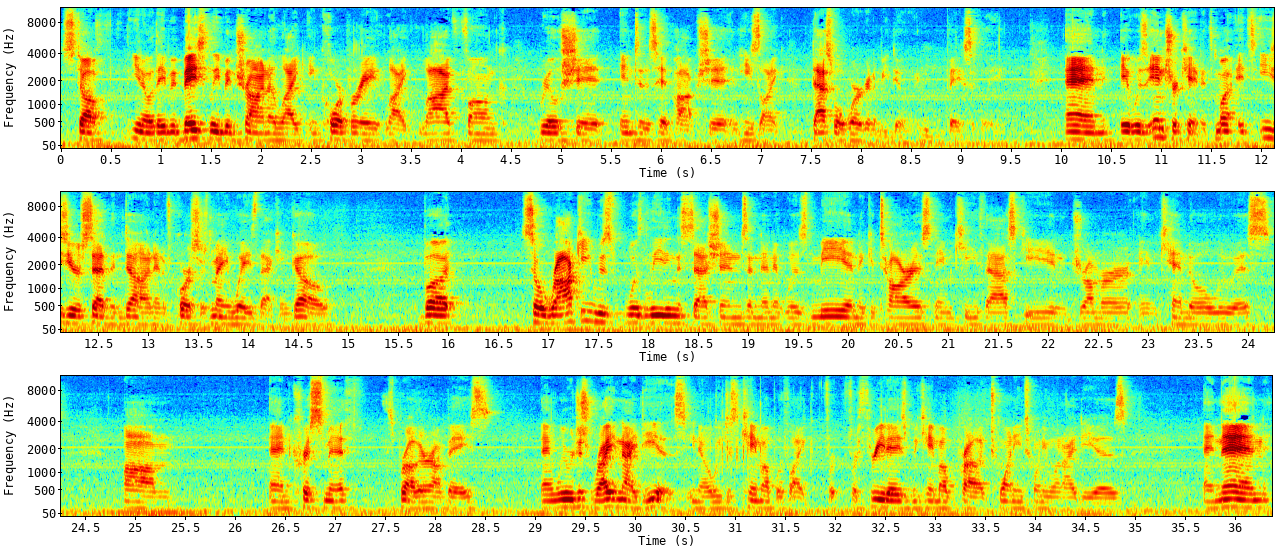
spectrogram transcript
stuff. You know, they've basically been trying to like incorporate like live funk, real shit into this hip hop shit, and he's like, that's what we're gonna be doing, basically. And it was intricate. It's much, it's easier said than done, and of course, there's many ways that can go. But so Rocky was was leading the sessions, and then it was me and a guitarist named Keith Askey and a drummer named Kendall Lewis, um, and Chris Smith, his brother, on bass. And we were just writing ideas. You know, we just came up with like for, for three days we came up with probably like 20, 21 ideas, and then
